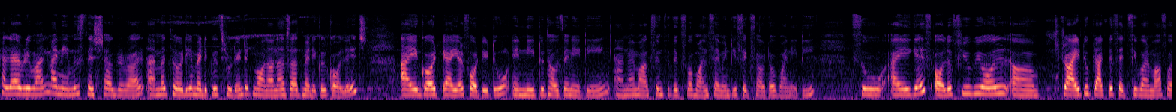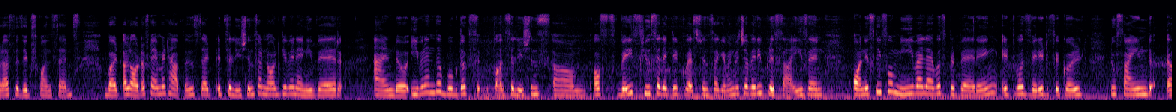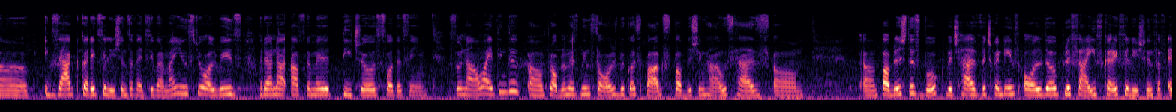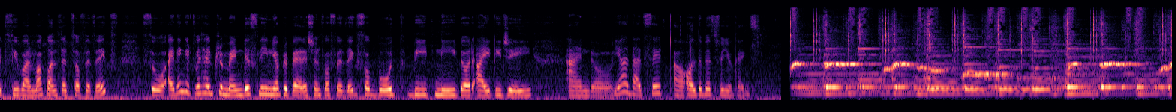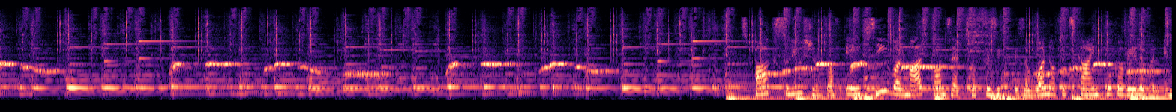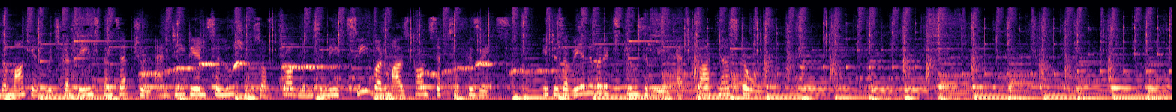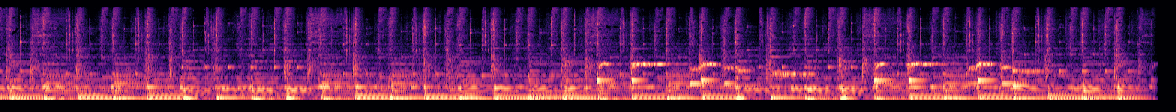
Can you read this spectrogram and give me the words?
Hello everyone, my name is Nistha Agarwal. I'm a third year medical student at Maulana Azad Medical College. I got AIR 42 in NEET 2018 and my marks in physics were 176 out of 180. So I guess all of you, we all um, try to practice HC Verma for our physics concepts, but a lot of time it happens that its solutions are not given anywhere and uh, even in the book the solutions um, of very few selected questions are given which are very precise and honestly for me while i was preparing it was very difficult to find uh, exact correct solutions of HC Verma. I used to always run after my teachers for the same. So now I think the uh, problem has been solved because Sparks Publishing House has um, uh, published this book which has which contains all the precise correct solutions of HC Verma concepts of physics. So I think it will help tremendously in your preparation for physics for both BEAT, NEET or IIT JEE. And uh, yeah, that's it. Uh, all the best for you guys. Sparks Solutions of H.C. Verma's Concepts of Physics is a one of its kind book available in the market which contains conceptual and detailed solutions of problems in H.C. Verma's Concepts of Physics. It is available exclusively at partner stores.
